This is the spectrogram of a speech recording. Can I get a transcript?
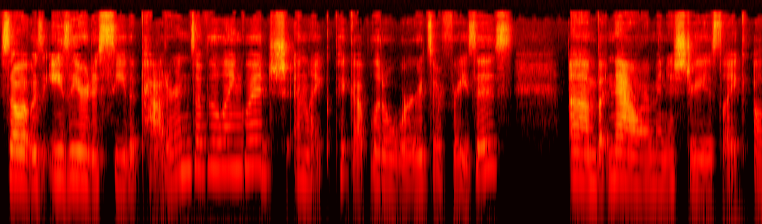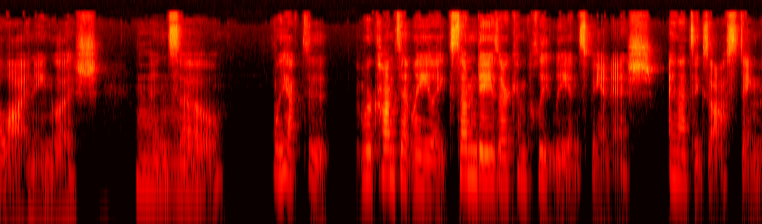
So it was easier to see the patterns of the language and like pick up little words or phrases. Um, but now our ministry is like a lot in English, and so we have to. We're constantly like some days are completely in Spanish, and that's exhausting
